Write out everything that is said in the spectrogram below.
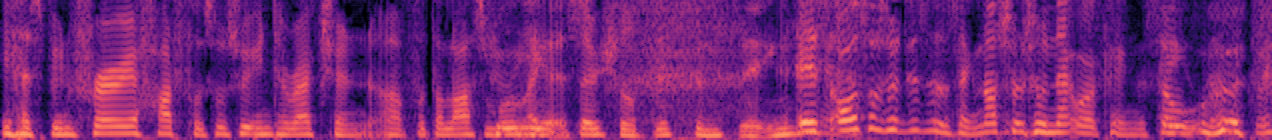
it has been very hard for social interaction uh, for the last few More like years. social distancing. It's all social distancing, not social networking. So, Exactly.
